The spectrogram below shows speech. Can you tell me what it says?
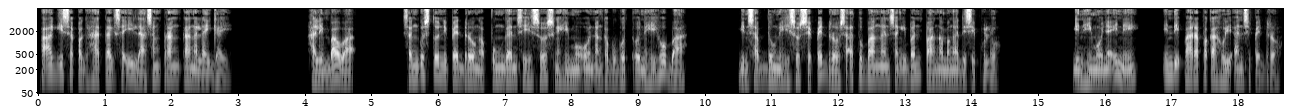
paagi sa paghatag sa ila sang prangka nga laygay. Halimbawa, sang gusto ni Pedro nga punggan si Hesus nga himuon ang kabubuton ni Jehova, ginsabdong ni Hesus si Pedro sa atubangan sang iban pa nga mga disipulo. Ginhimo niya ini, hindi para pakahuyan si Pedro,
